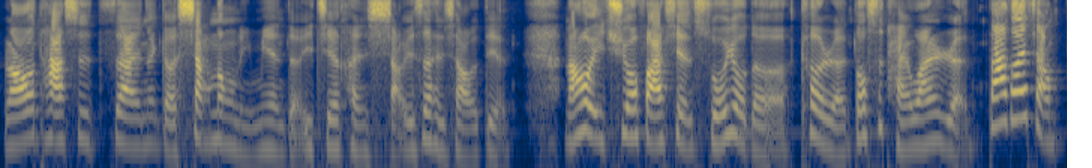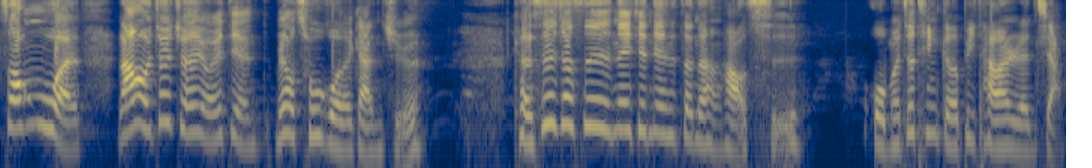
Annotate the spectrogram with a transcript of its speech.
然后他是在那个巷弄里面的一间很小，也是很小的店。然后一去又发现所有的客人都是台湾人，大家都在讲中文。然后我就觉得有一点没有出国的感觉。可是就是那间店是真的很好吃。我们就听隔壁台湾人讲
